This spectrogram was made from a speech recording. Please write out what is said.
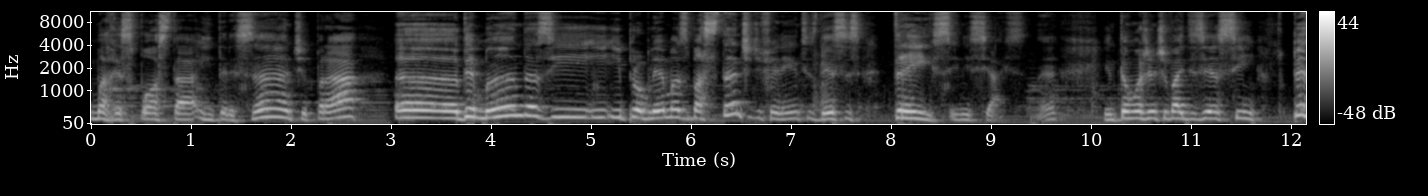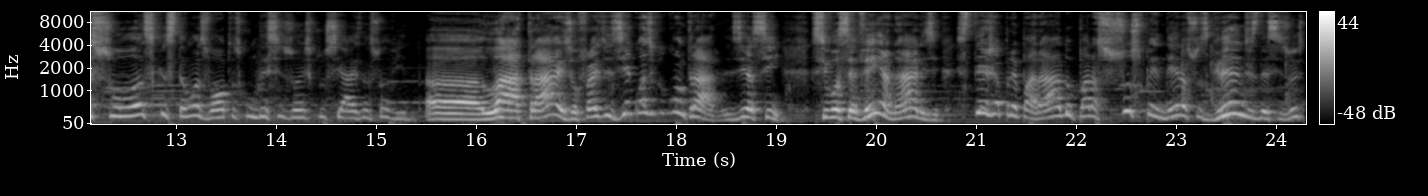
uma resposta interessante para uh, demandas e, e, e, problemas bastante diferentes desses três iniciais. Né? Então a gente vai dizer assim: pessoas que estão às voltas com decisões cruciais na sua vida. Uh, lá atrás, o Freud dizia quase que o contrário. Ele dizia assim: se você vem análise, esteja preparado para suspender as suas grandes decisões,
